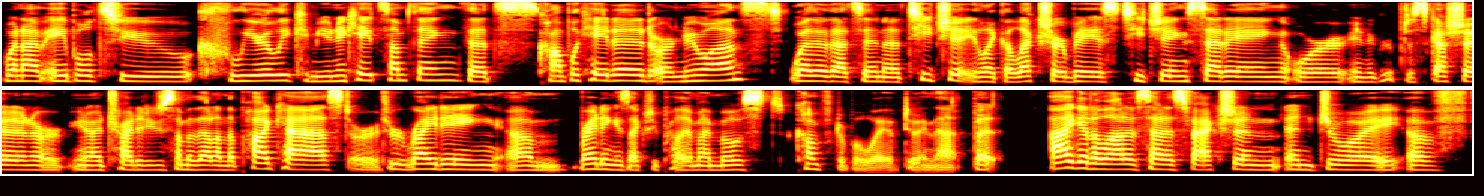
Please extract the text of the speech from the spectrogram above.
when I'm able to clearly communicate something that's complicated or nuanced, whether that's in a teaching, like a lecture based teaching setting or in a group discussion, or, you know, I try to do some of that on the podcast or through writing. Um, writing is actually probably my most comfortable way of doing that. But I get a lot of satisfaction and joy of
